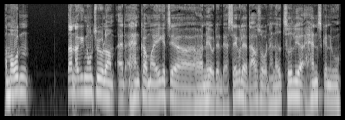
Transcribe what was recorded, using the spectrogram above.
Og Morten, der er nok ikke nogen tvivl om, at han kommer ikke til at håndhæve den der sekulære dagsorden, han havde tidligere. Han skal nu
